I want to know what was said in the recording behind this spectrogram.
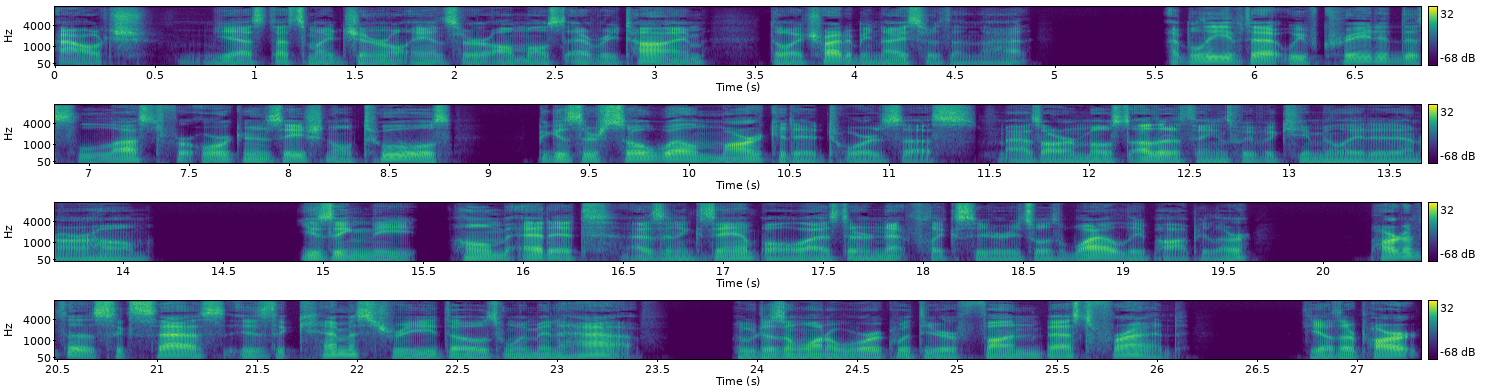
Ouch. Yes, that's my general answer almost every time, though I try to be nicer than that. I believe that we've created this lust for organizational tools because they're so well marketed towards us, as are most other things we've accumulated in our home. Using the Home Edit as an example, as their Netflix series was wildly popular, part of the success is the chemistry those women have. Who doesn't want to work with your fun best friend? The other part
